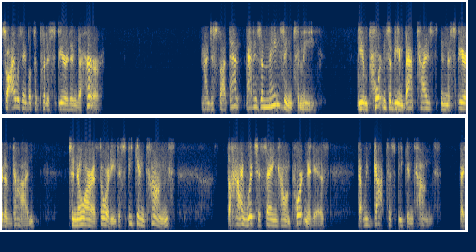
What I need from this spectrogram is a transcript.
So I was able to put a spirit into her. And I just thought that that is amazing to me. The importance of being baptized in the Spirit of God, to know our authority, to speak in tongues. The high witch is saying how important it is that we've got to speak in tongues, that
